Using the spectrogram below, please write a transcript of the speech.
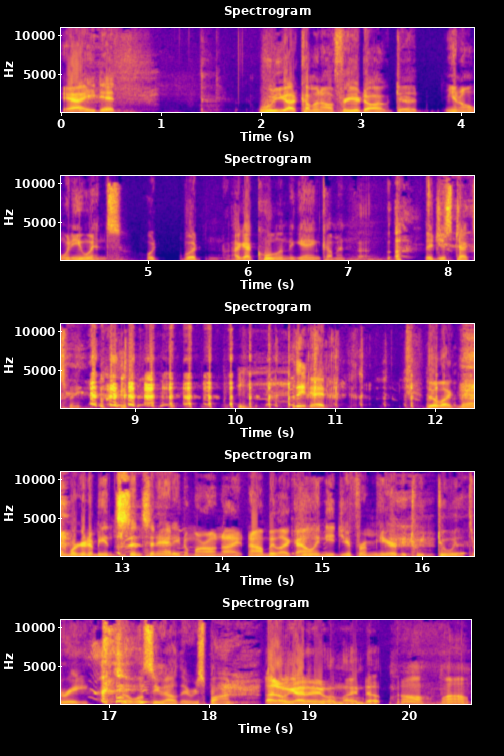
yeah, he did. Who you got coming out for your dog to you know when he wins? What what? I got Kool and the Gang coming. They just text me. they did. They're like, man, we're going to be in Cincinnati tomorrow night. And I'll be like, I only need you from here between two and three. So we'll see how they respond. I don't got anyone lined up. Oh, wow.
